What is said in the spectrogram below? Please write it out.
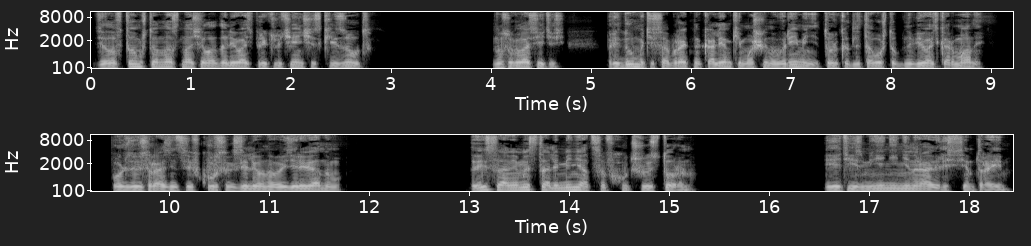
Дело в том, что нас начал одолевать приключенческий зуд. Но согласитесь, придумать и собрать на коленке машину времени только для того, чтобы набивать карманы, пользуясь разницей в курсах зеленого и деревянному. Да и сами мы стали меняться в худшую сторону. И эти изменения не нравились всем троим.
